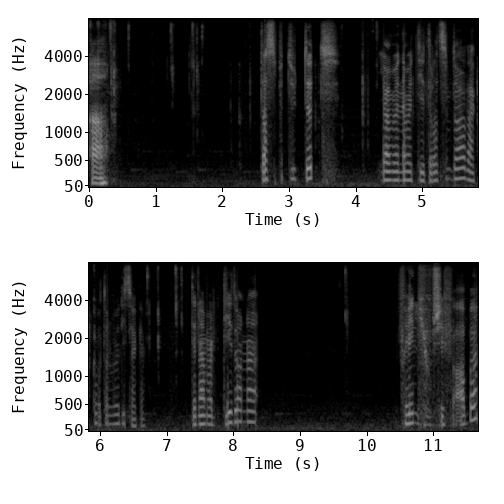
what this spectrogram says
Ah, das bedeutet. Ja, wir nehmen die trotzdem da weg, oder würde ich sagen. Dann nehmen wir die da von hinten vom Schiff runter.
